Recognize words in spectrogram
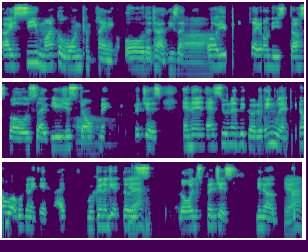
I see Michael Vaughan complaining all the time. He's like, Ah, "Oh, you play on these dust bowls, like you just don't oh, make pitches." And then as soon as we go to England, you know what we're gonna get, right? We're gonna get those Lord's pitches. You know, yeah.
